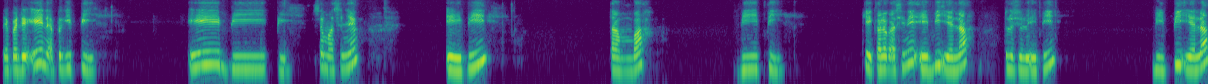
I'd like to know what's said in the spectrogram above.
daripada A nak pergi P. ABP. So maksudnya AB tambah BP. Okay, kalau kat sini AB ialah, tulis dulu AB. BP ialah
